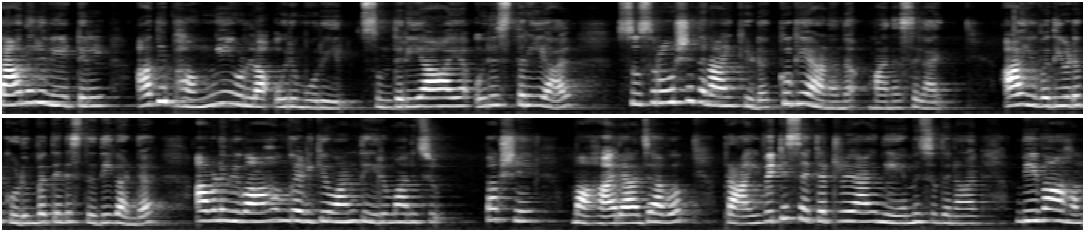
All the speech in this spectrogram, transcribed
താനൊരു വീട്ടിൽ അതിഭംഗിയുള്ള ഒരു മുറിയിൽ സുന്ദരിയായ ഒരു സ്ത്രീയാൽ ശുശ്രൂഷിതനായി കിടക്കുകയാണെന്ന് മനസ്സിലായി. ആ യുവതിയുടെ കുടുംബത്തിന്റെ സ്ഥിതി കണ്ട് അവളെ വിവാഹം കഴിക്കുവാൻ തീരുമാനിച്ചു. പക്ഷേ മഹാരാജാവ് പ്രൈവറ്റ് സെക്രട്ടറിയായി നിയമിച്ചതിനാൽ വിവാഹം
